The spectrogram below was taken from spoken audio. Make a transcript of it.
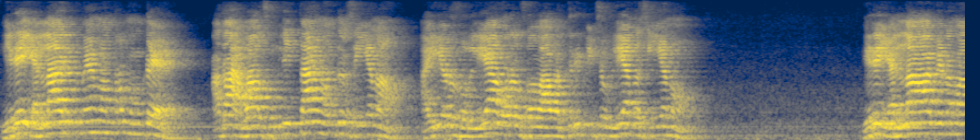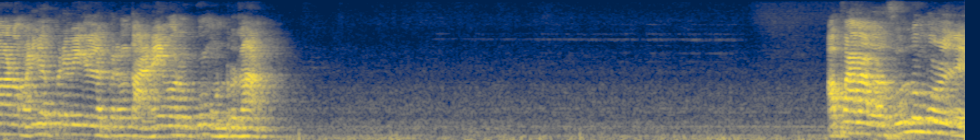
இதே எல்லாருக்குமே மந்திரம் உண்டு. அதான் அவன் சொல்லித்தான் வந்து செய்யணும். ஐயர் சொல்லி அவரை சொல்ல அவர் திருப்பி சொல்லி அதை செய்யணும். இது எல்லா விதமான மனித பிறவிகளில் பிறந்த அனைவருக்கும் ஒன்றுதான். அப்ப அதை அவர் சொல்லும் பொழுது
